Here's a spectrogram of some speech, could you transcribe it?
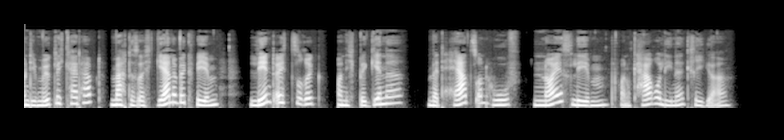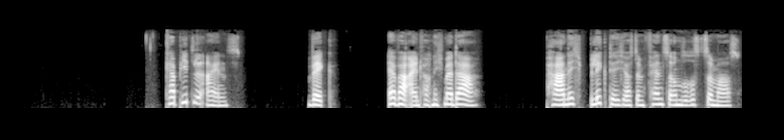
und die Möglichkeit habt, macht es euch gerne bequem, lehnt euch zurück und ich beginne mit Herz und Huf Neues Leben von Caroline Krieger. Kapitel 1 Weg. Er war einfach nicht mehr da. Panisch blickte ich aus dem Fenster unseres Zimmers.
